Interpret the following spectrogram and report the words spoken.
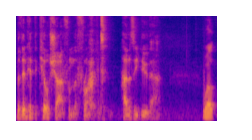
but then hit the kill shot from the front? How does he do that? Well,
